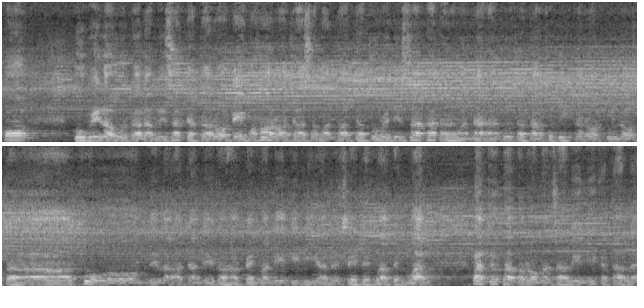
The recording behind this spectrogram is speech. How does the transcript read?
โกกูเวลาอุตาลัมวิสัจจตารโรเตมหาราชาสมันตาจตุรดิสัทธาวันนาอังกุตตาสติงกรณุโนตาตุมเดลาอาจารย์เอกหาเป็นวันนี้ติติยานุเศษเป็นว่าเป็นวัน ปัจจุพระบรมสารีนิกธาตุและ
